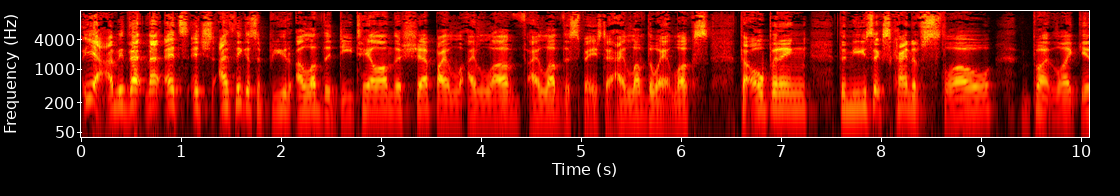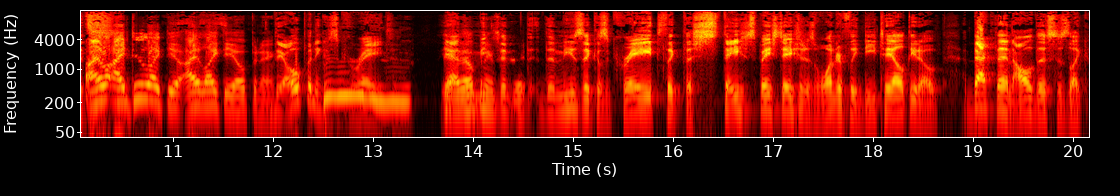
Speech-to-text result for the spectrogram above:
Yeah, I mean that that it's it's. I think it's a beautiful. I love the detail on this ship. I, I love I love the space. Day. I love the way it looks. The opening, the music's kind of slow, but like it's I I do like the I like the opening. the opening is great. Mm-hmm. Yeah, the mu- the, the music is great. Like the sta- space station is wonderfully detailed. You know, back then all this is like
